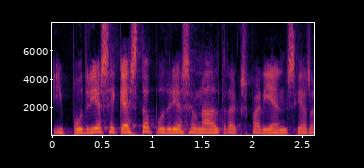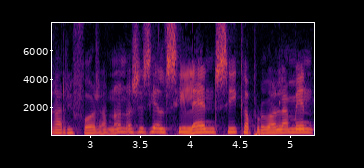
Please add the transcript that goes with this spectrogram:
i podria ser aquesta o podria ser una altra experiència esgarrifosa, no? No sé si el silenci, que probablement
